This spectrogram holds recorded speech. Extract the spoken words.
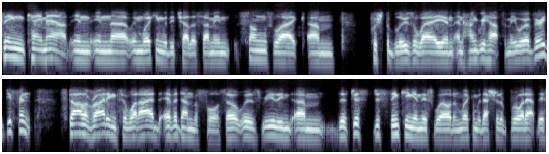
thing came out in in uh, in working with each other. So I mean, songs like um, "Push the Blues Away" and, and "Hungry Heart" for me were a very different style of writing to what I had ever done before. So it was really um, just just thinking in this world and working with that should have brought out this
